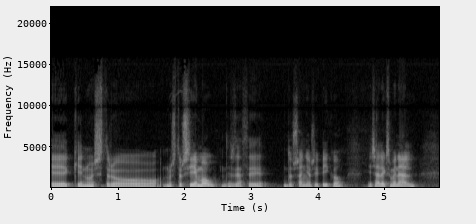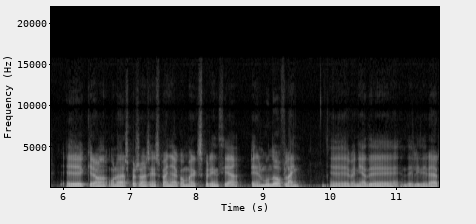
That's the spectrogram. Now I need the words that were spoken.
eh, que nuestro, nuestro CMO, desde hace dos años y pico, es Alex Menal, eh, que era una de las personas en España con más experiencia en el mundo offline. Eh, venía de, de liderar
